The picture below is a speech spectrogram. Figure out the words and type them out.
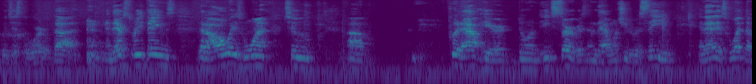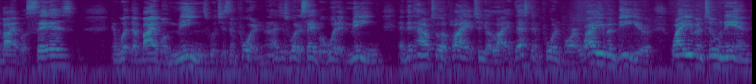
which is the Word of God. and there's three things that I always want to uh, put out here during each service, and that I want you to receive, and that is what the Bible says and what the Bible means, which is important. And I just want to say, but what it means, and then how to apply it to your life. That's the important part. Why even be here? Why even tune in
